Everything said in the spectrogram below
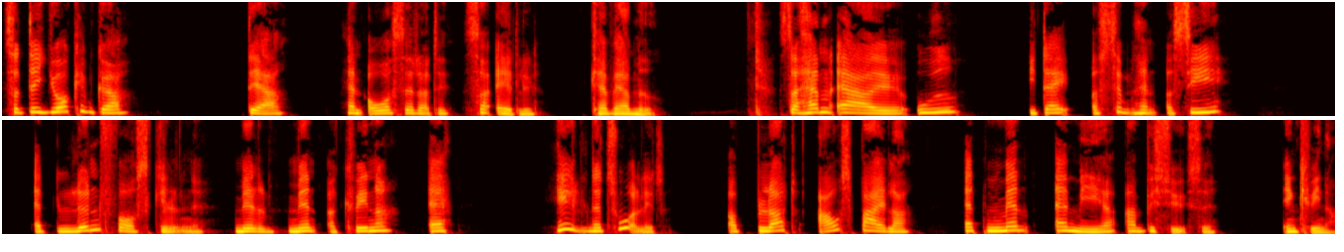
Så det Joachim gør, det er, han oversætter det, så alle kan være med. Så han er øh, ude i dag og simpelthen at sige, at lønforskellene mellem mænd og kvinder er helt naturligt og blot afspejler, at mænd er mere ambitiøse end kvinder.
